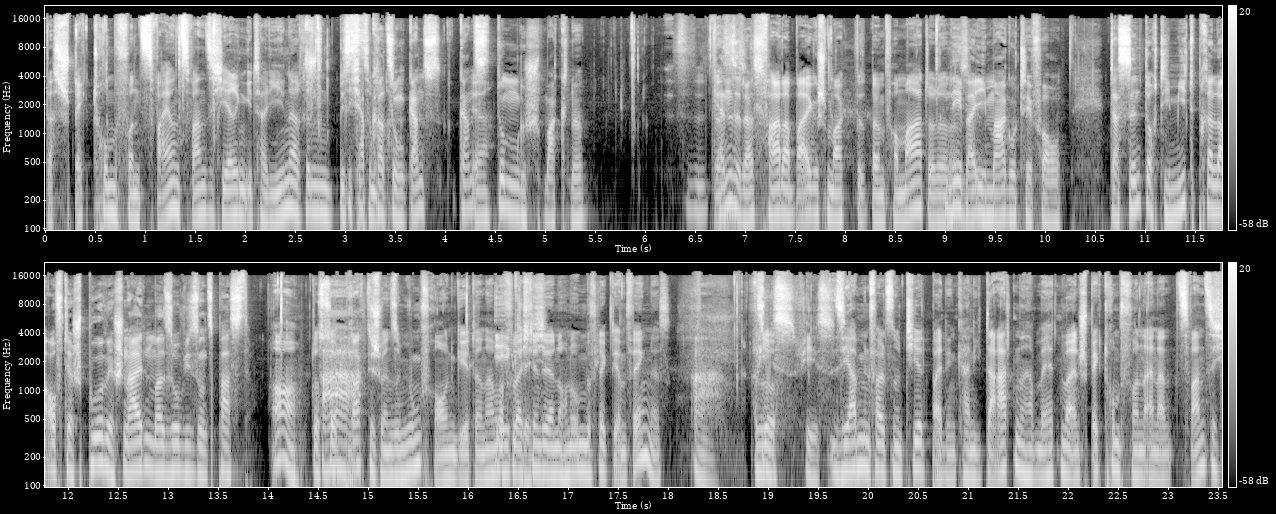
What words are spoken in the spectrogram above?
Das Spektrum von 22-jährigen Italienerinnen bis ich habe gerade so einen ganz, ganz Ja. dummen Geschmack, ne? Kennen Sie das? Vaterbeigeschmack beim Format oder Nee, was? bei Imago TV. Das sind doch die Mietbrille auf der Spur. Wir schneiden mal so, wie es uns passt. Ah, das ist Ah. ja praktisch, wenn es um Jungfrauen geht. Dann haben wir Eklig. vielleicht hinterher noch eine unbefleckte Empfängnis. Ah, Also- fies, fies. Sie haben jedenfalls notiert, bei den Kandidaten haben, hätten wir ein Spektrum von einer 20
